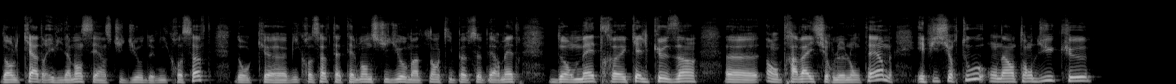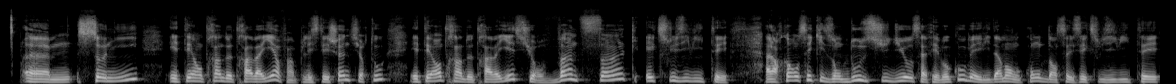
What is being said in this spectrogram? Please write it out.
dans le cadre, évidemment, c'est un studio de Microsoft. Donc euh, Microsoft a tellement de studios maintenant qui peuvent se permettre d'en mettre quelques-uns euh, en travail sur le long terme. Et puis surtout, on a entendu que euh, Sony était en train de travailler, enfin PlayStation surtout, était en train de travailler sur 25 exclusivités. Alors quand on sait qu'ils ont 12 studios, ça fait beaucoup, mais évidemment on compte dans ces exclusivités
